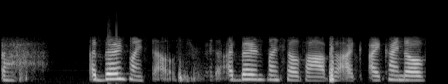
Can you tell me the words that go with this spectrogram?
Uh, I burned myself. I burned myself up. I, I kind of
